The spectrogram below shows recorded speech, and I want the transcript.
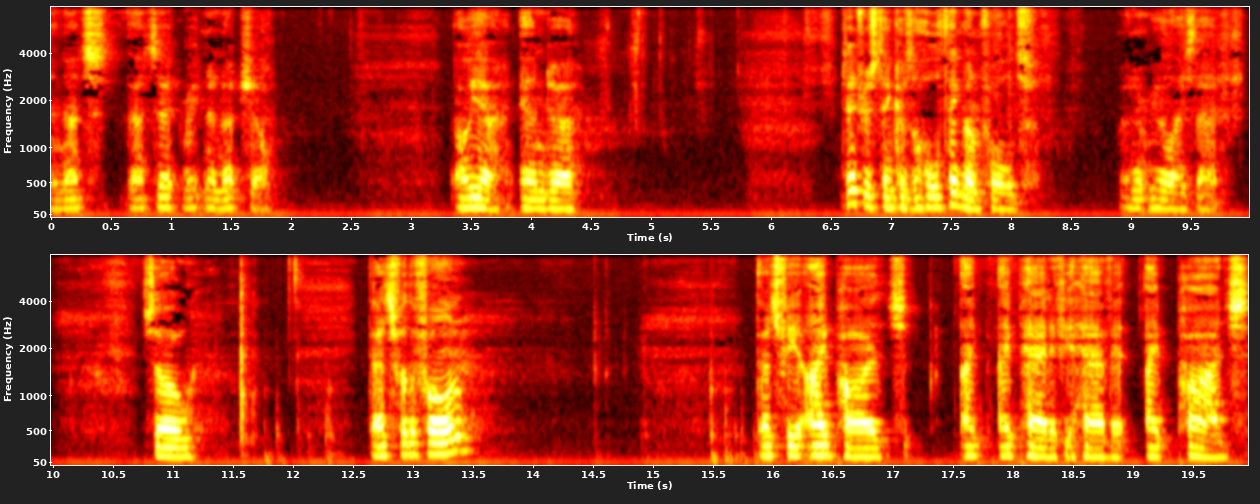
And that's that's it right in a nutshell. Oh yeah, and uh, it's interesting because the whole thing unfolds. I didn't realize that. So that's for the phone. That's for your iPods, I, iPad if you have it, iPods,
